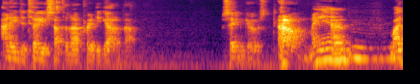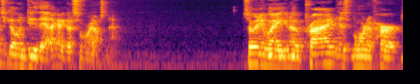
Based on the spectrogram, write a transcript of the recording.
I need to tell you something I prayed to God about," Satan goes, "Oh man." Mm-hmm. Why'd you go and do that? I got to go somewhere else now. So anyway, you know, pride is born of hurt,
